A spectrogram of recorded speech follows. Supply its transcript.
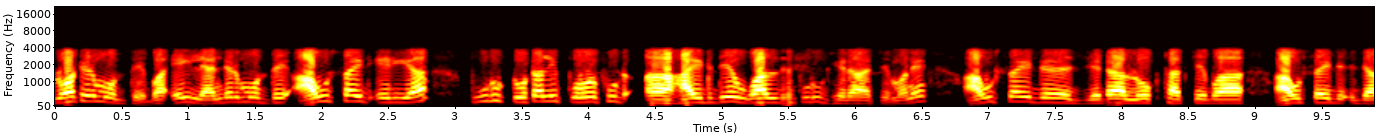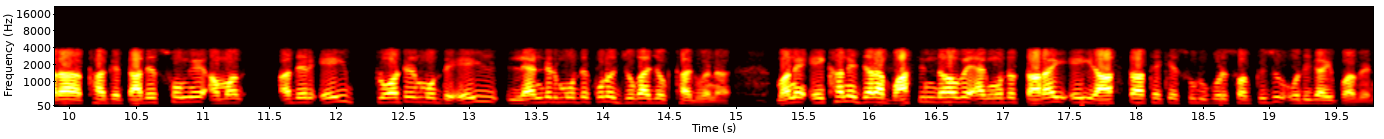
প্লটের মধ্যে বা এই ল্যান্ডের মধ্যে আউটসাইড এরিয়া পুরো টোটালি পনেরো ফুট হাইট দিয়ে ওয়াল দিয়ে পুরো ঘেরা আছে। মানে আউটসাইড যেটা লোক থাকছে বা আউটসাইড যারা থাকে তাদের সঙ্গে আমাদের এই প্লটের মধ্যে, এই ল্যান্ডের মধ্যে কোনো যোগাযোগ থাকবে না। মানে এখানে যারা বাসিন্দা হবে একমাত্র তারাই এই রাস্তা থেকে শুরু করে সব কিছুর অধিকারী পাবেন।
